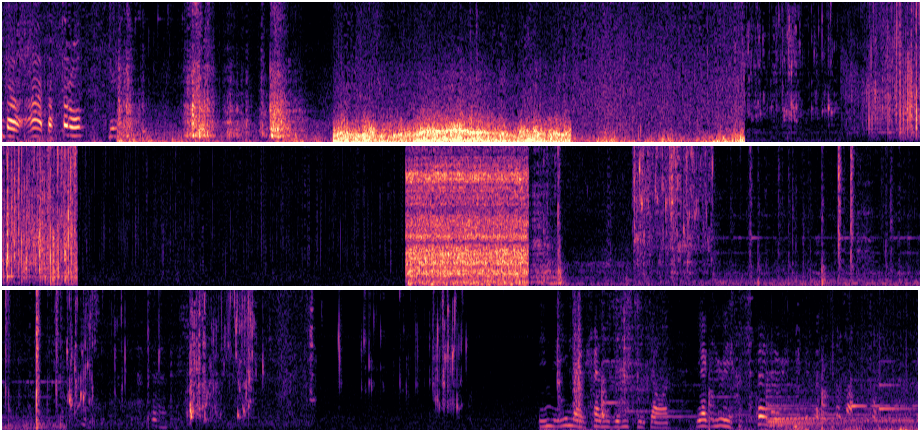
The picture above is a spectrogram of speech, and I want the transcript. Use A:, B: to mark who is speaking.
A: Одоо аа доктор уу? энэ хийж аваад яг юу яасан вэ? За.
